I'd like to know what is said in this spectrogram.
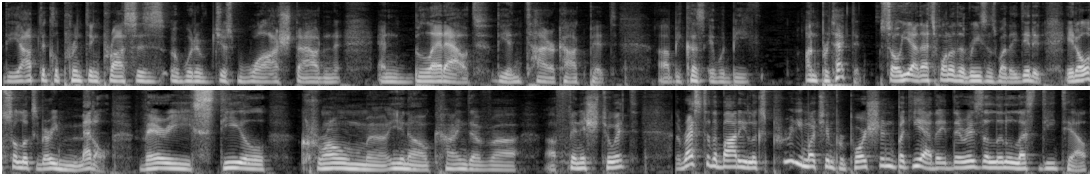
the optical printing process would have just washed out and and bled out the entire cockpit uh, because it would be unprotected. So yeah, that's one of the reasons why they did it. It also looks very metal, very steel, chrome, uh, you know, kind of uh, finish to it. The rest of the body looks pretty much in proportion, but yeah, they, there is a little less detail.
